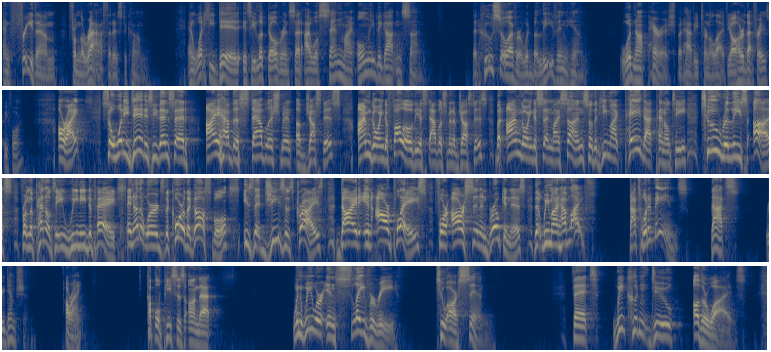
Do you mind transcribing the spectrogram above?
and free them from the wrath that is to come. And what he did is he looked over and said, I will send my only begotten Son, that whosoever would believe in him would not perish, but have eternal life. Y'all heard that phrase before? All right. So what he did is he then said, I have the establishment of justice. I'm going to follow the establishment of justice, but I'm going to send my son so that he might pay that penalty to release us from the penalty we need to pay. In other words, the core of the gospel is that Jesus Christ died in our place for our sin and brokenness that we might have life. That's what it means. That's redemption. All right couple of pieces on that. When we were in slavery to our sin, that we couldn't do otherwise.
